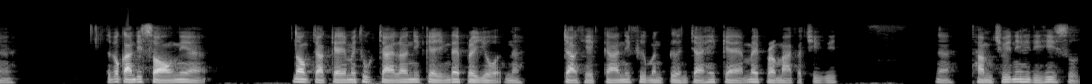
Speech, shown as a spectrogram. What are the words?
นะและประการที่สองเนี่ย นอกจากแกไม่ทุกข์ใจแล้วนี่แกยังได้ประโยชน์นะจากเหตุการณ์นี้คือมันเตือนใจให้แกไม่ประมาทกับชีวิตนะทำชีวิตนี้ให้ดีที่สุด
